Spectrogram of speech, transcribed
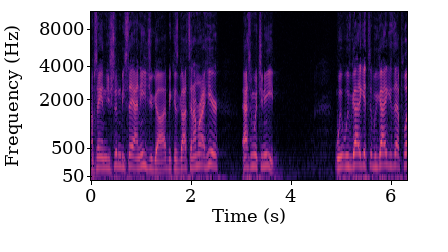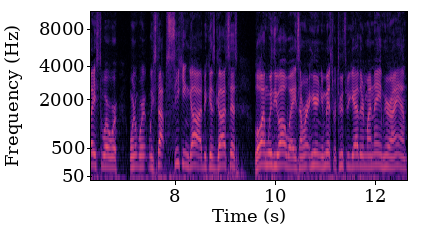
I'm saying you shouldn't be saying, "I need you, God," because God said, "I'm right here. Ask me what you need." We, have got to get to we've got to get to that place to where we're, we're, we're, we stop seeking God because God says, "Lo, I'm with you always. I'm right here in your midst. Where two, three gather in my name, here I am."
